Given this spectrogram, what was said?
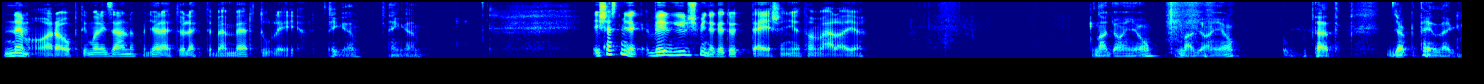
nem arra optimalizálnak, hogy a lehető legtöbb ember túléljen. Igen, igen. És ezt mindek, végül is mind a kettőt teljesen nyíltan vállalja. Nagyon jó, nagyon jó. Tehát gyak, tényleg.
